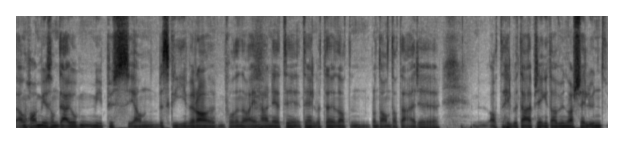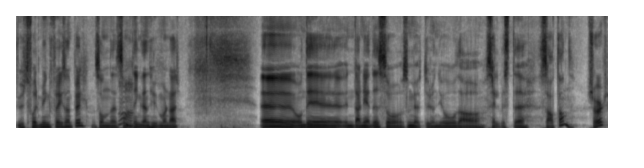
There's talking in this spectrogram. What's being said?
han har mye sånn, det er jo mye pussig han beskriver da, på denne veien her ned til, til helvete. At, blant annet at, det er, eh, at helvete er preget av universell utforming, f.eks. Sånne, sånne ting. Den humoren der. Uh, og det, der nede så, så møter hun jo da selveste Satan sjøl.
